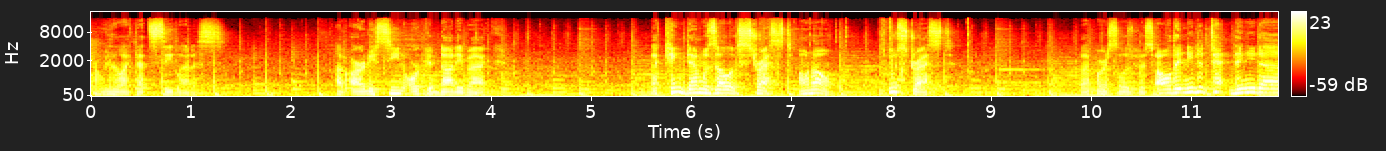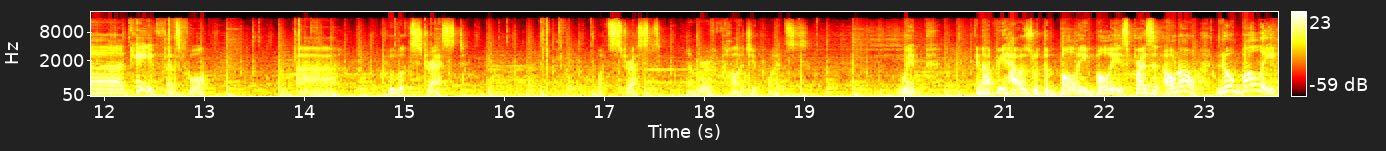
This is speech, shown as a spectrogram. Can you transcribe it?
I really like that sea lettuce. I've already seen Orchid Dottyback. That King Demoiselle looks stressed. Oh no. Who's stressed? That parcel is pissed. Oh, they need a they need a cave. That's cool. Uh, who looks stressed? What's stressed? Number of ecology points. Wimp. Cannot be housed with a bully. Bully is present. Oh no! No bully!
